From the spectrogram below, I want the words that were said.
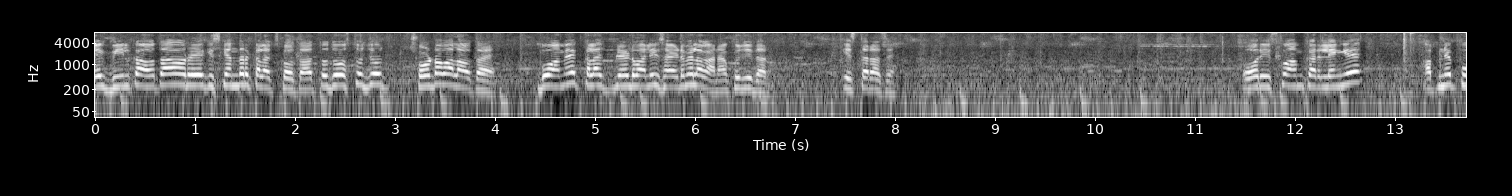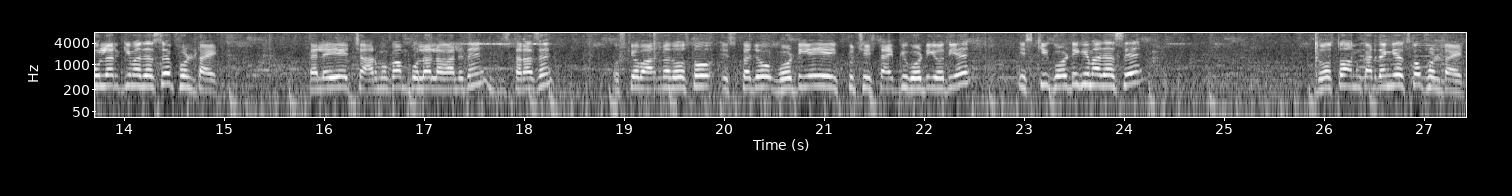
एक व्हील का होता है और एक इसके अंदर क्लच का होता है। तो दोस्तों, जो छोटा वाला होता है, वो हमें क्लच प्लेट वाली साइड में लगाना है, कुछ इधर। इस तरह से। और इसको हम कर लेंगे अपने पुलर की मदद से फुल टाइट पहले ये चार मुकाम पुलर लगा लेते हैं, इस तरह से। उसके बाद में दोस्तों, इसका जो गोटी है, ये कुछ इस टाइप की गोटी होती है। इसकी गोटी की मदद से दोस्तों, हम कर देंगे इसको फुल टाइट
